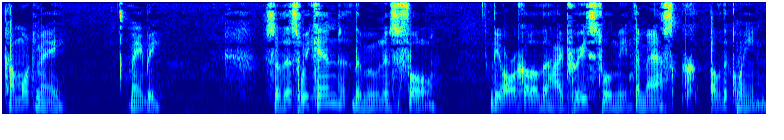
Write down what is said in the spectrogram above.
Come what may, maybe. So this weekend, the moon is full. The oracle of the high priest will meet the mask of the queen.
